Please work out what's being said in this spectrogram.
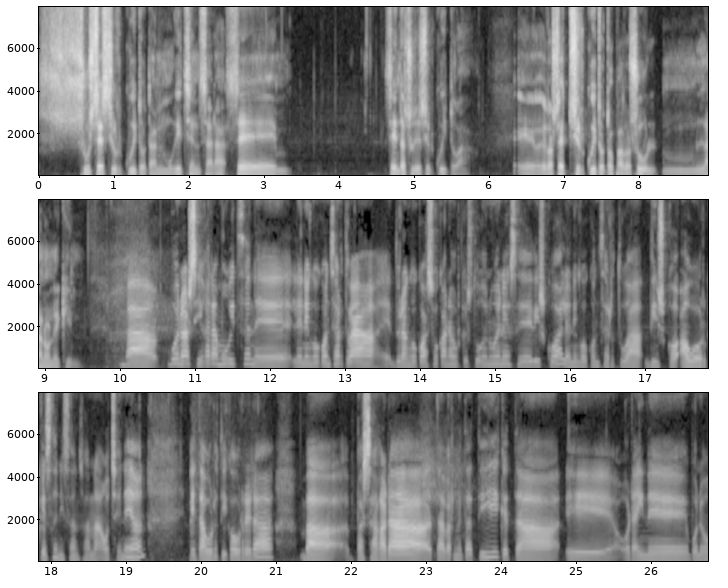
zu ze zirkuitotan mugitzen zara, ze, zein da zure zirkuitoa? E, edo ze zirkuito topado zu mm, lan honekin? Ba, bueno, hasi gara mugitzen e, lehenengo kontzertua e, Durangoko azokan aurkeztu genuen ez e, diskoa, lehenengo kontzertua disko hau aurkezten izan zana hotxenean, eta hortik aurrera ba, pasagara tabernetatik eta e, orain bueno,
